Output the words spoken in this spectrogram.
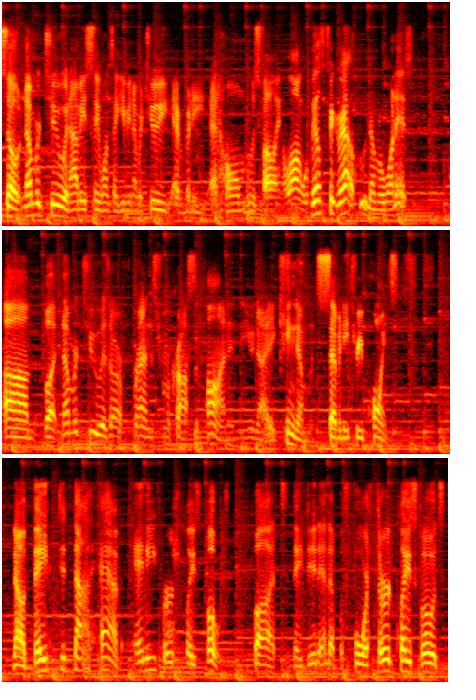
So number two, and obviously once I give you number two, everybody at home who's following along will be able to figure out who number one is. Um, but number two is our friends from across the pond in the United Kingdom with 73 points. Now they did not have any first place votes, but they did end up with four third place votes,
